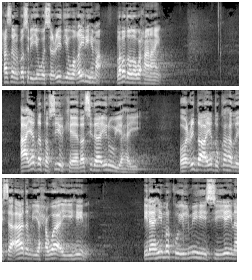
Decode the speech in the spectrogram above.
xasan albasri iyo wasaciid iyo wakayrihima labadooda waxaan ahayn. Aayadda tafsiirkeeda sidaa inuu yahay oo cidda aayaddu ka hadlaysa aadam iyo xawaa ay yihiin ilaahay markuu ilmihii siiyeyna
